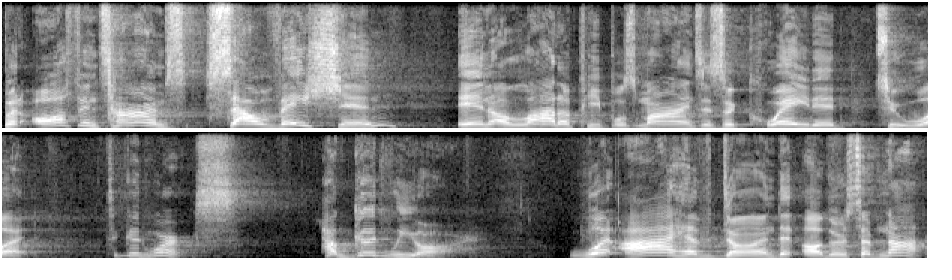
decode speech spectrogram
But oftentimes, salvation in a lot of people's minds is equated to what? To good works. How good we are what I have done that others have not,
